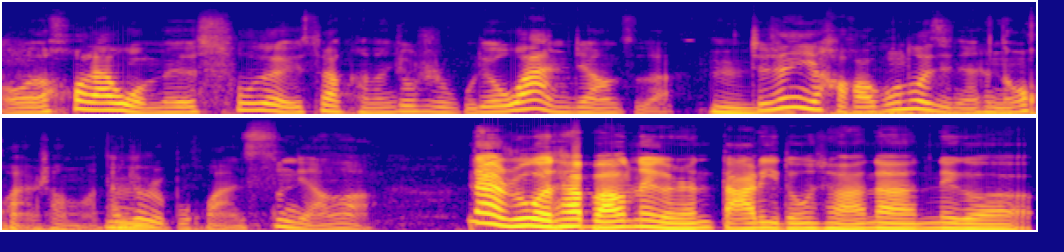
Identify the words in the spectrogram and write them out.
我后来我们粗略一算，可能就是五六万这样子的。嗯，其实你好好工作几年是能还上吗，他嗯就是不还，四年了。那如果他帮那个人打理东西的话，那那个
